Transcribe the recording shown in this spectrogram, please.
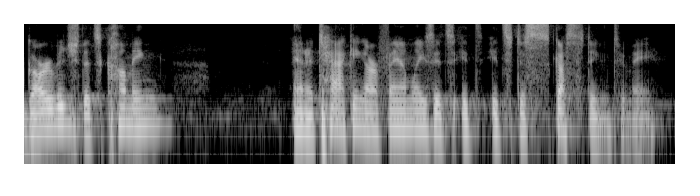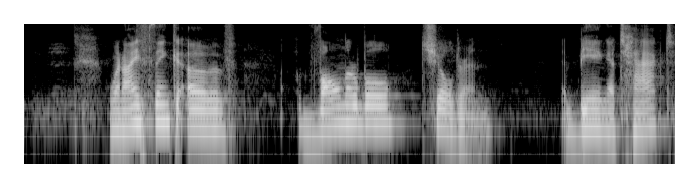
garbage that's coming and attacking our families, it's, it's, it's disgusting to me. When I think of vulnerable children being attacked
